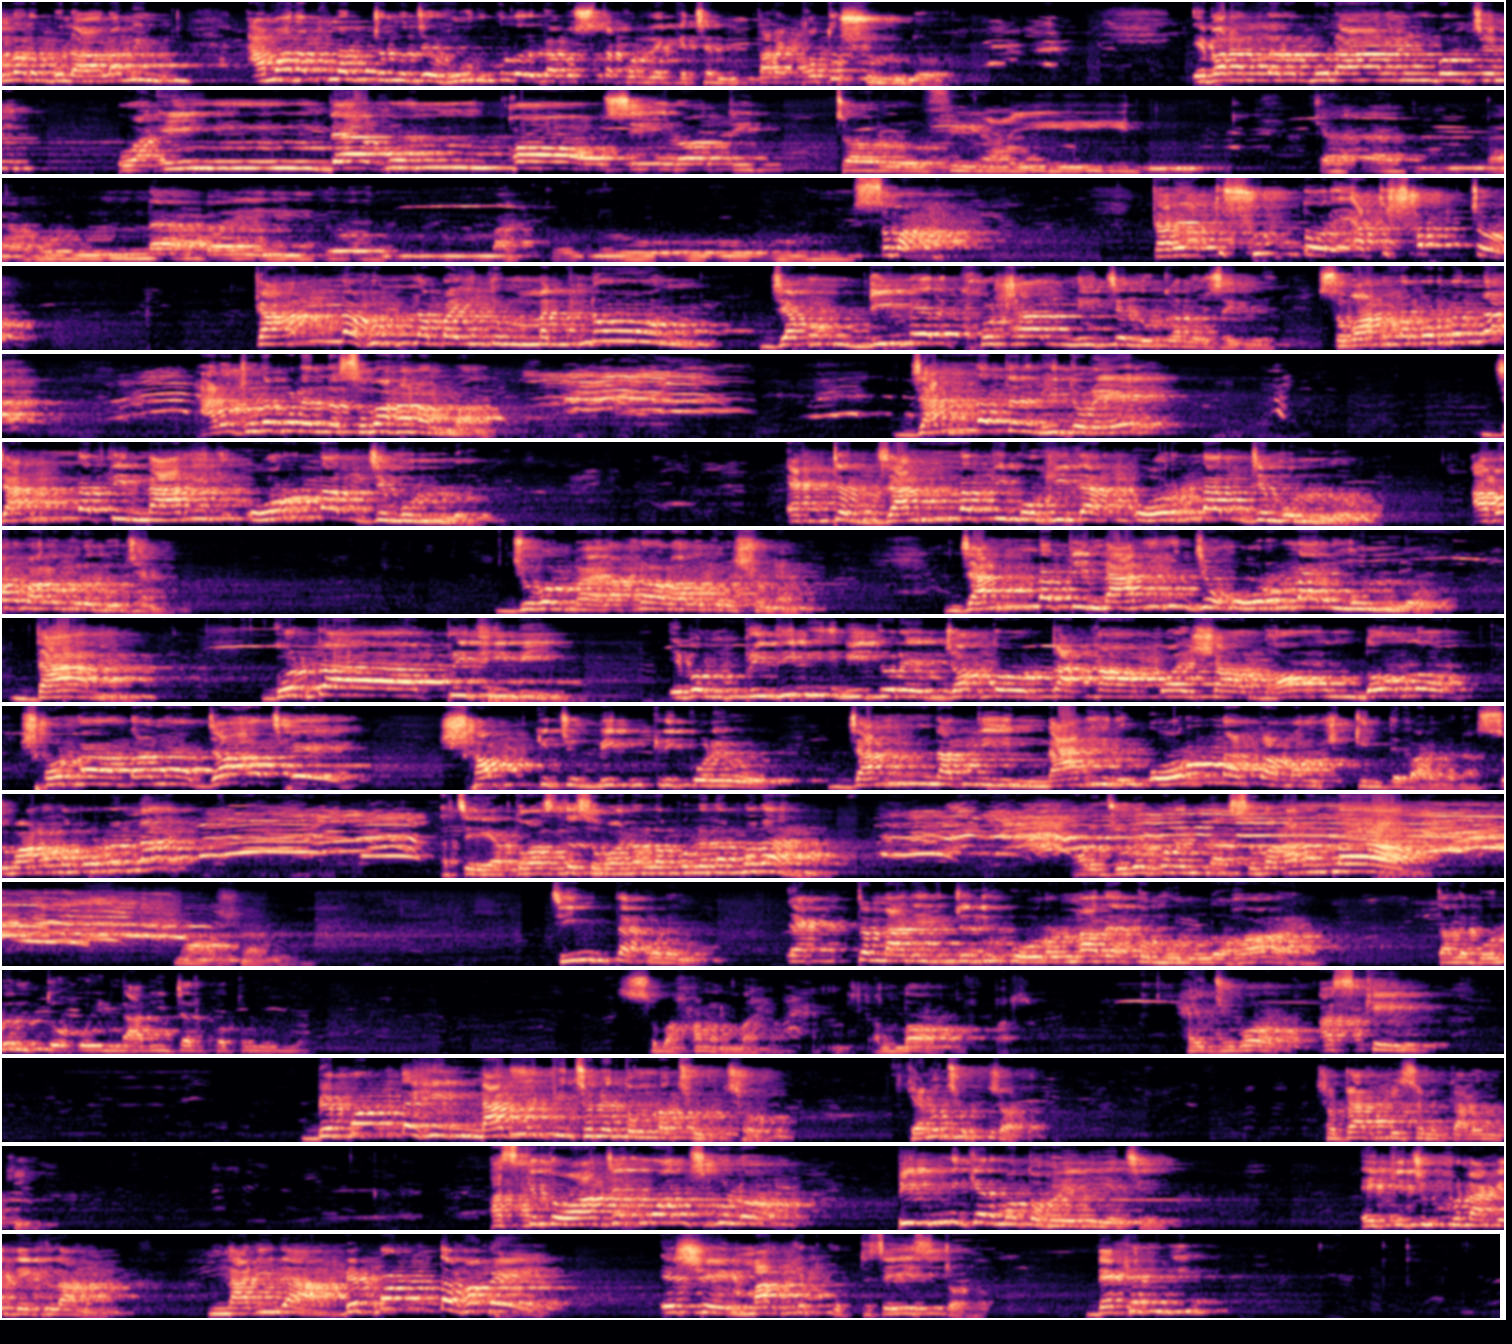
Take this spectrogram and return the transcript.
আল্লাহ রবুল আলমিন আমার আপনার জন্য যে হুরগুলোর ব্যবস্থা করে রেখেছেন, তারা কত সুন্দর। এবার আল্লাহ রবুল আলমিন বলছেন তারা এত সুন্দর, এত স্বচ্ছ। স্বচ্ছ কান্নাহুন্না বাইদুম মাকনুন, যেমন ডিমের খোসার নিচে লুকানো সেগুলো সুবহানাল্লাহ পড়বেন না? আরও জোরে পড়েন না, সুবহানাল্লাহ। জান্নাতের ভিতরে জান্নাতি নারীর ওড়নার যে মূল্য, একটা জান্নাতি মহিলার ওড়নার যে মূল্য, আবার ভালো করে বুঝেন। যুবক ভাইয়ের, আপনারা ভালো করে শোনেন। জান্নাতি নারীর যে ওড়নার মূল্য, দাম গোটা পৃথিবী এবং পৃথিবীর ভিতরে যত টাকা, পয়সা, ধন, দৌলত, সোনা, দানা যা আছে সব কিছু বিক্রি করেও জান্নাতি নারীর ওড়নাটা মানুষ কিনতে পারবে না। সুবাহ বলবেন না? আচ্ছা এত আস্তে সুবাহ বললেন আপনারা? আর জোরে পড়েন না সুবাহ চিন্তা করেন, একটা নারীর যদি ওড়নার এত মূল্য হয় তাহলে বলুন তো ওই নারীটার কত মূল্য? সুবাহান আল্লাহ আল্লাহ হ্যাঁ যুবক, আজকে বেপরদাহীন নারীর পিছনে তোমরা ছুটছ। কেন ছুটছ? ছোটার পিছনে কারণ কি? আজকে তো ওয়াজের মঞ্চগুলো পিকনিকের মতো হয়ে গিয়েছে। এই কিছুক্ষণ আগে দেখলাম নারীরা বেপর্দাভাবে এসে মার্কেট করতেছে স্টল। দেখেন কি?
